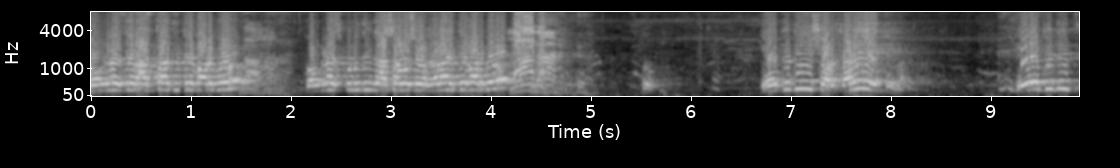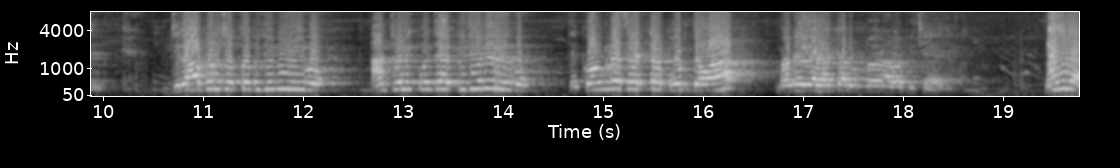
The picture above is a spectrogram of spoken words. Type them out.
কংগ্রেসের রাস্তা দিতে পারব? কংগ্রেস কোনোদিন আসামে সরকার আইতে পারব? এ যদি সরকারই আইতে পারে এ যদি জেলা পরিষদ তো বিজেপি রইব আঞ্চলিক পঞ্চায়েত বিজেপি রইব কংগ্রেস একটা ভোট দেওয়া মানে এই এলাকার উন্নয়ন আরও পিছিয়ে যাবে। নাকি না?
